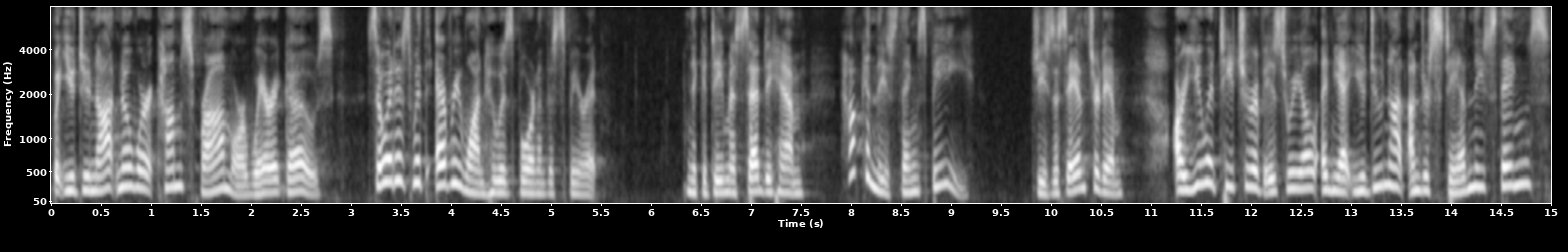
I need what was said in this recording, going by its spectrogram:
but you do not know where it comes from or where it goes. So it is with everyone who is born of the Spirit. Nicodemus said to him, How can these things be? Jesus answered him, Are you a teacher of Israel, and yet you do not understand these things?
